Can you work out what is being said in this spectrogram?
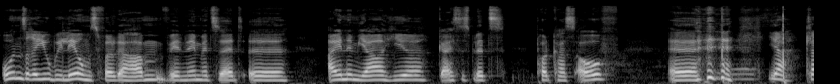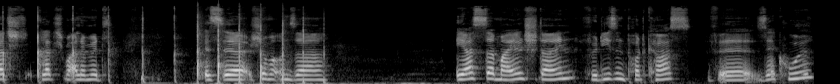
unsere Jubiläumsfolge haben. Wir nehmen jetzt seit äh, einem Jahr hier Geistesblitz Podcast auf. Äh, ja, klatscht, klatscht mal alle mit. Ist äh, schon mal unser erster Meilenstein für diesen Podcast. Äh, sehr cool.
